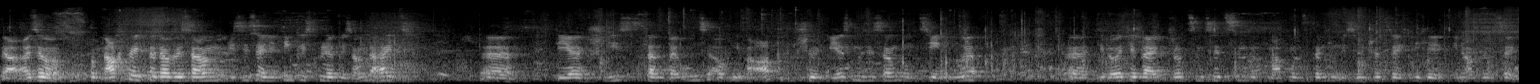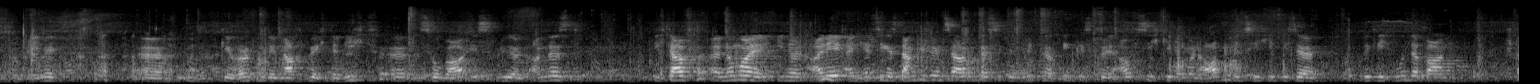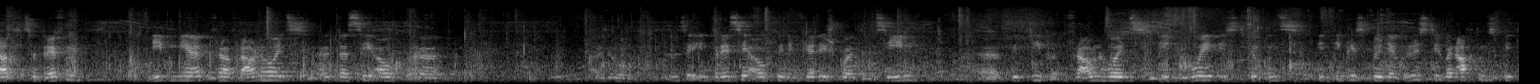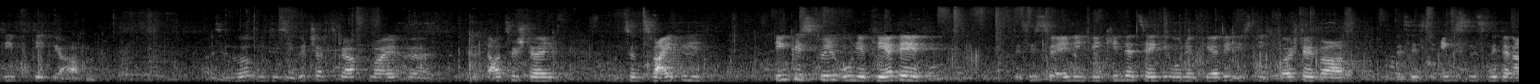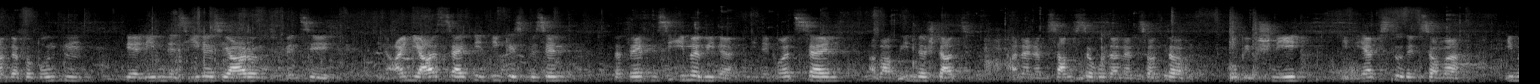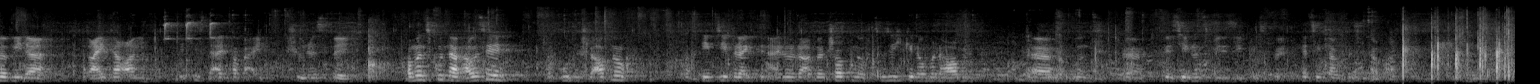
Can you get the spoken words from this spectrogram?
Ja, also vom Nachtwächter darf ich sagen, es ist eine Dinkelsbühler Besonderheit. Äh, der schließt dann bei uns auch immer ab. Schön wäre es, muss ich sagen, um 10 Uhr. Äh, die Leute bleiben trotzdem sitzen und machen uns dann immissionsschutzrechtliche, in Anführungszeichen, Probleme. Äh, und gehorchen dem Nachtwächter nicht. So war es früher anders. Ich darf nochmal Ihnen alle ein herzliches Dankeschön sagen, dass Sie den Ritt nach Dinkelsbühl auf sich genommen haben und sich in dieser wirklich wunderbaren Stadt zu treffen. Neben mir Frau Braunholz, äh, dass Sie auch äh, also unser Interesse auch für den Pferdesport sehen. Äh, Betrieb Frauenholz in Lohe ist für uns in Dinkelsbühl der größte Übernachtungsbetrieb, den wir haben. Also nur um diese Wirtschaftskraft mal äh, darzustellen. Und zum Zweiten, Dinkelsbühl ohne Pferde, das ist so ähnlich wie Kinderzeche ohne Pferde, ist nicht vorstellbar. Das ist engstens miteinander verbunden. Wir erleben das jedes Jahr und wenn Sie in allen Jahreszeiten in Dinkelsbühl sind, dann treffen Sie immer wieder in den Ortsteilen, aber auch in der Stadt an einem Samstag oder an einem Sonntag, ob im Schnee, im Herbst oder im Sommer, immer wieder Reiter an. Das ist einfach ein schönes Bild. Kommen Sie gut nach Hause, einen guten Schlaf noch, nachdem Sie vielleicht den einen oder anderen Job noch zu sich genommen haben. Äh, und äh, wir sehen uns wieder in Dinkelsbühl. Herzlichen Dank, dass Sie da waren.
